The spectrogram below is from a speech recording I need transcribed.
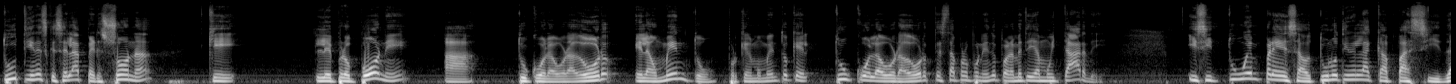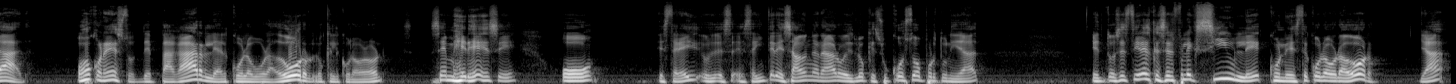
tú tienes que ser la persona que le propone a tu colaborador el aumento, porque el momento que tu colaborador te está proponiendo probablemente ya muy tarde. Y si tu empresa o tú no tienes la capacidad, ojo con esto, de pagarle al colaborador lo que el colaborador se merece o está interesado en ganar o es lo que es su costo de oportunidad, entonces tienes que ser flexible con este colaborador, ¿ya?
